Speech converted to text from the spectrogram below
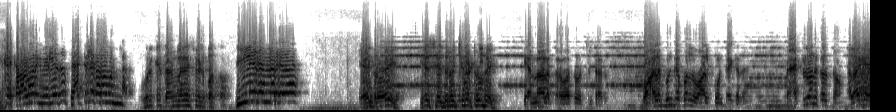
ఇక్కడ కలవడానికి వీల్లేదు ఫ్యాక్టరీలో కలవమంటున్నారు. ఊరికే దండలేసి వెళ్ళిపోతాం. వీలేదన్నారు కదా. ఏంట్రోయ్ ఏ ఎదురు వచ్చినట్టుంది. ఎన్నాళ్ళ తర్వాత వచ్చింటారు? వాళ్ళకుంటే పనులు వాళ్ళకు ఉంటాయి కదా. ఫ్యాక్టరీలోనే కలుద్దాం. అలాగే.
